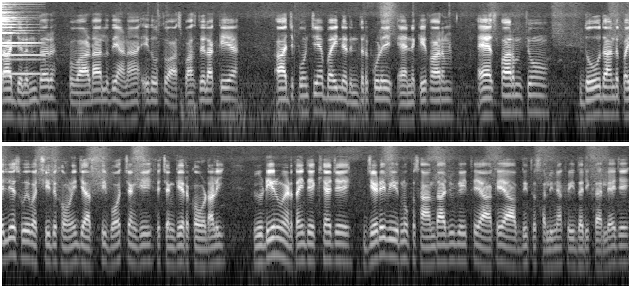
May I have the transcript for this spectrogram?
ਤਾਂ ਜਲੰਧਰ ਫਵਾੜਾ ਲੁਧਿਆਣਾ, ਇਹ ਦੋਸਤੋ ਆਸ-ਪਾਸ ਦੇ ਇਲਾਕੇ ਆ। ਅੱਜ ਪਹੁੰਚੇ ਆ ਬਾਈ ਨਰਿੰਦਰ ਕੋਲੇ ਐਨਕੇ ਫਾਰਮ। ਐਸ ਫਾਰਮ ਚੋਂ ਦੋ ਦੰਦ ਪਹਿਲੇ ਸੂਏ ਵੱਛੀ ਦਿਖਾਉਣੀ, ਜਰਸੀ ਬਹੁਤ ਚੰਗੀ ਤੇ ਚੰਗੇ ਰਿਕਾਰਡ ਵਾਲੀ। ਵੀਡੀਓ ਨੂੰ ਐਂਡ ਤਾਈਂ ਦੇਖਿਆ ਜੇ, ਜਿਹੜੇ ਵੀਰ ਨੂੰ ਪਸੰਦ ਆ ਜੂਗੇ ਇੱਥੇ ਆ ਕੇ ਆਪ ਦੀ ਤਸੱਲੀ ਨਾਲ ਖਰੀਦਦਾਰੀ ਕਰ ਲਿਆ ਜੇ,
